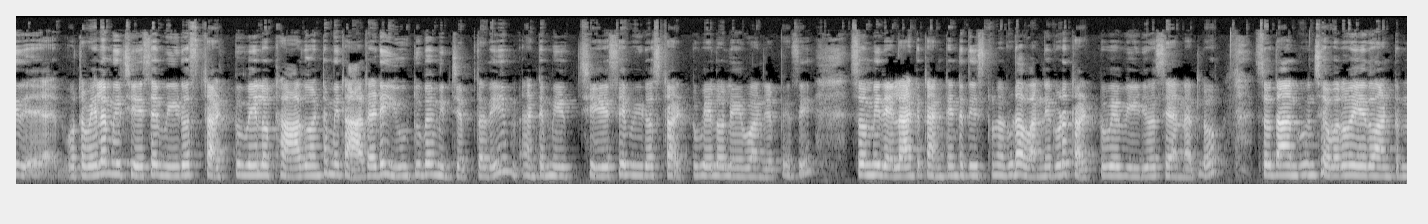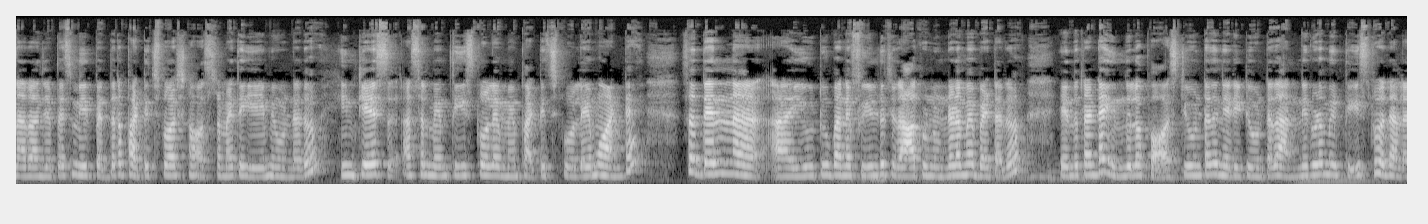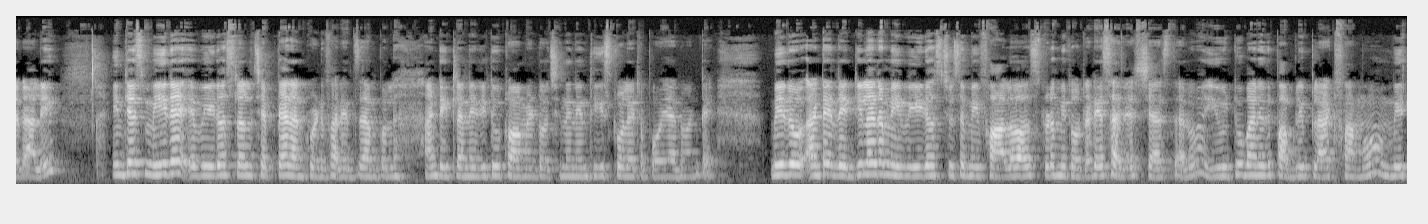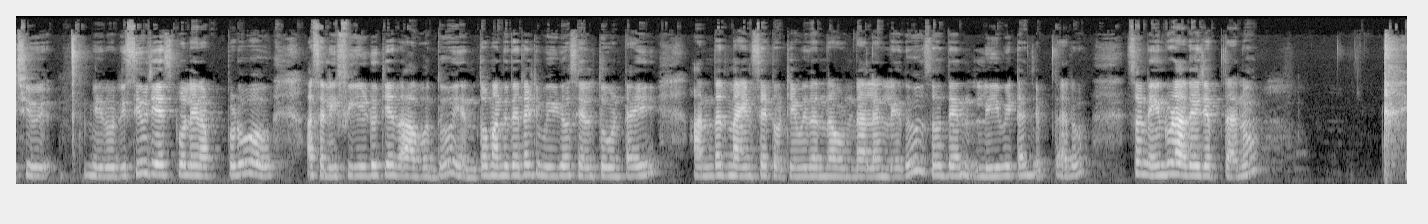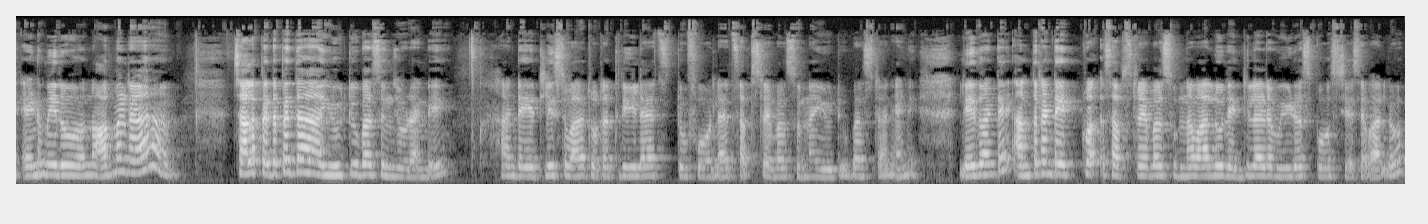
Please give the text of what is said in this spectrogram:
ఒకవేళ మీరు చేసే వీడియోస్ థర్డ్ వేలో కాదు అంటే మీరు ఆల్రెడీ యూట్యూబే మీకు చెప్తుంది. అంటే మీరు చేసే వీడియోస్ థర్డ్ వేలో లేవు అని చెప్పేసి. సో మీరు ఎలాంటి కంటెంట్ తీసుకున్నా కూడా అవన్నీ కూడా థర్డ్ వే వీడియోసే అన్నట్లు. సో దాని గురించి ఎవరో ఏదో అంటున్నారు అని చెప్పేసి మీరు పెద్దగా పట్టించుకోవాల్సిన అవసరం అయితే ఏమీ ఉండదు. ఇన్ కేస్ అసలు మేము తీసుకోలేము మేము పట్టించుకోలేము అంటే సో దెన్ యూట్యూబ్ అనే ఫీల్డ్ రాకుండా ఉండడమే బెటర్. ఎందుకంటే ఇందులో పాజిటివ్ ఉంటుంది నెగిటివ్ ఉంటుంది అన్నీ కూడా మీరు తీసుకోగలగాలి ఇన్ కేస్ మీరే వీడియోస్లలో చెప్పారనుకోండి ఫర్ ఎగ్జాంపుల్ అంటే ఇట్లా నెగిటివ్ కామెంట్ వచ్చింది నేను తీసుకోలేకపోయాను అంటే మీరు అంటే రెగ్యులర్గా మీ వీడియోస్ చూసే మీ ఫాలోవర్స్ కూడా మీరు ఒకటే సజెస్ట్ చేస్తారు. యూట్యూబ్ అనేది పబ్లిక్ ప్లాట్ఫామ్ మీరు చూ- మీరు రిసీవ్ చేసుకోలేనప్పుడు అసలు ఈ ఫీల్డ్కే రావద్దు. ఎంతో మంది దగ్గర వీడియోస్ వెళ్తూ ఉంటాయి. అందరి మైండ్ సెట్ ఒకే విధంగా ఉండాలని లేదు. సో దెన్ లీవ్ ఇట్ అని చెప్తారు. సో నేను కూడా అదే చెప్తాను. అండ్ మీరు నార్మల్గా చాలా పెద్ద పెద్ద యూట్యూబర్స్ని చూడండి. అంటే అట్లీస్ట్ వాళ్ళ total three lakhs to four lakhs subscribers ఉన్న యూట్యూబర్స్ కానివ్వండి. లేదు అంటే అంతకంటే ఎక్కువ సబ్స్క్రైబర్స్ ఉన్న వాళ్ళు రెగ్యులర్గా వీడియోస్ పోస్ట్ చేసేవాళ్ళు.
